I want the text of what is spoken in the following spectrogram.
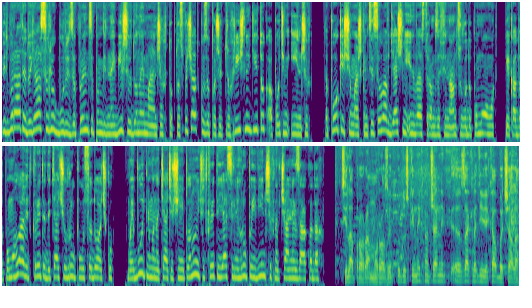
Відбирати до ясельок будуть за принципом від найбільших до найменших, тобто спочатку запишуть трьохрічних діток, а потім інших. Та поки що мешканці села вдячні інвесторам за фінансову допомогу, яка допомогла відкрити дитячу групу у садочку. В майбутньому на Тячівщині планують відкрити ясельні групи і в інших навчальних закладах. Ціла програма розвитку дошкільних навчальних е, закладів, яка вбачала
